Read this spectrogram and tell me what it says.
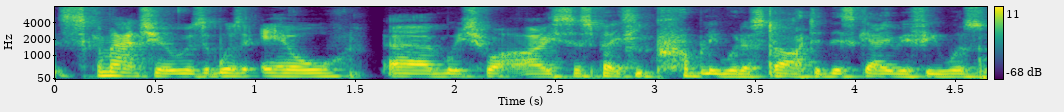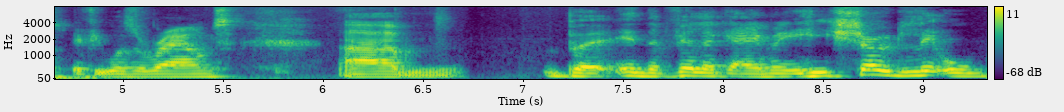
Scamacca was was ill, um, which what I suspect he probably would have started this game if he was if he was around. Um, but in the Villa game, he showed little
